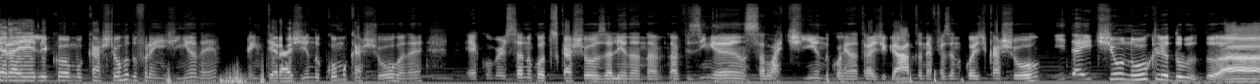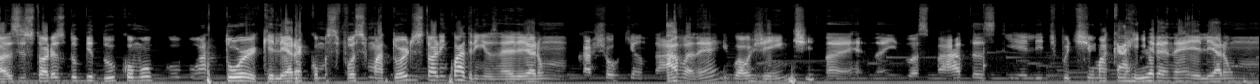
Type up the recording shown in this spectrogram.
era ele como cachorro do franjinha, né, interagindo como cachorro, né, é, conversando com outros cachorros ali na, na, na, vizinhança, latindo, correndo atrás de gato, né, fazendo coisa de cachorro. E daí tinha o núcleo do, do as histórias do Bidu como, como ator, que ele era como se fosse um ator de história em quadrinhos, né? Ele era um cachorro que andava, né? Igual gente, na, na, em duas patas. E ele, tipo, tinha uma carreira, né? Ele era um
